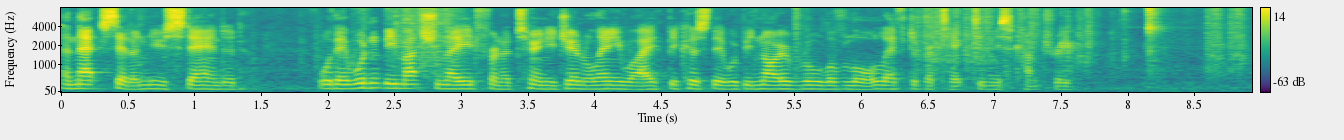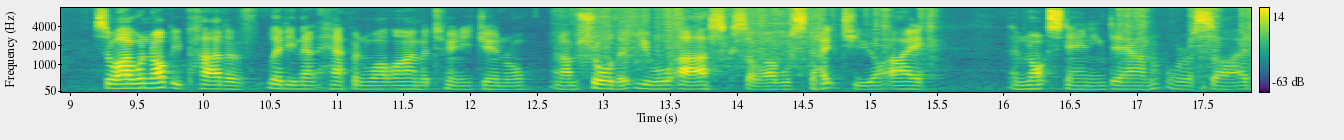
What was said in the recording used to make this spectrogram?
and that set a new standard, well, there wouldn't be much need for an Attorney General anyway because there would be no rule of law left to protect in this country. So I will not be part of letting that happen while I'm Attorney General, and I'm sure that you will ask, so I will state to you I am not standing down or aside.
